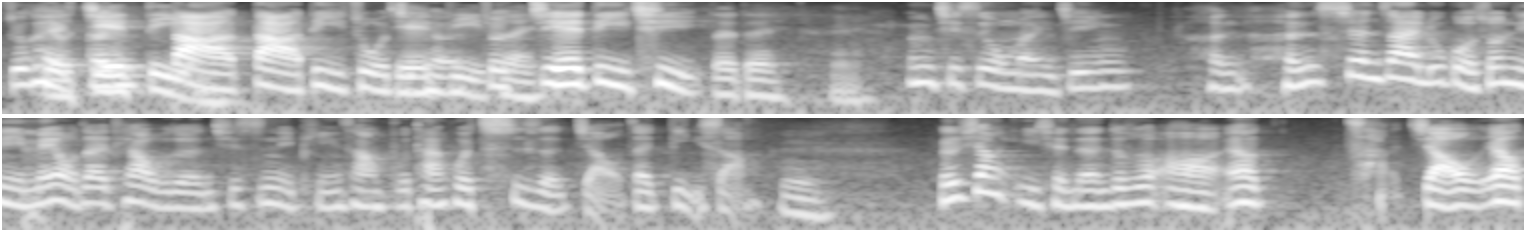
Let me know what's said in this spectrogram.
就可以接跟地大大地做结合，接地就接地气。对对，哎那么其实我们已经很很现在，如果说你没有在跳舞的人，其实你平常不太会赤着脚在地上。嗯。可是像以前的人都说啊，要踩脚要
